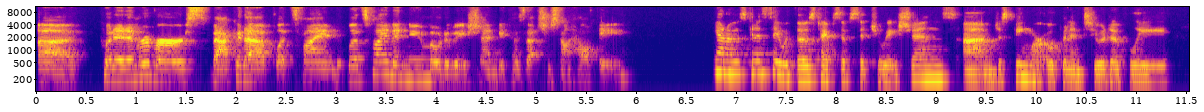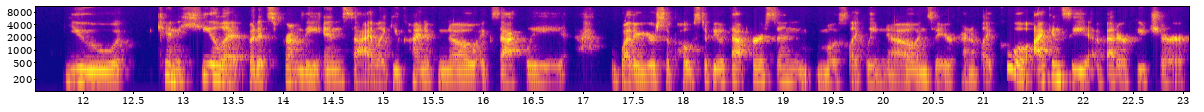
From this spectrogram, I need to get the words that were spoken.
uh, put it in reverse, back it up. Let's find let's find a new motivation because that's just not healthy. Yeah, and I was going to say with those types of situations, um, just being more open intuitively, you can heal it, but it's from the inside. Like you kind of know exactly whether you're supposed to be with that person, most likely no. And so you're kind of like, cool, I can see a better future.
